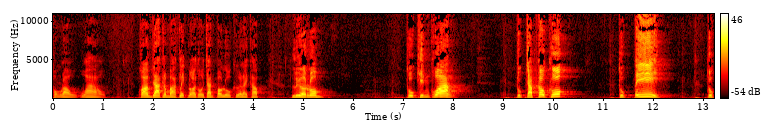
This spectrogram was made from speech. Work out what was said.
ของเรา ว้าว ความยากลำบากเล็กน้อยของอาจารย์เปาโลคืออะไรครับ เรือร่ม ถูกขินคว้าง ถูกจับเข้าคุก ถูกตี ถูก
